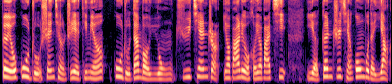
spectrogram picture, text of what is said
并由雇主申请职业提名。雇主担保永居签证幺八六和幺八七也跟之前公布的一样，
